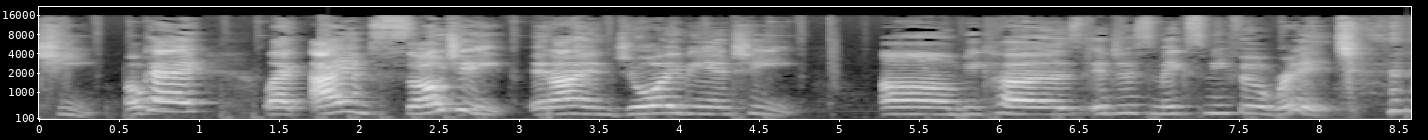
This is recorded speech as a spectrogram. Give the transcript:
cheap, okay? Like, I am so cheap and I enjoy being cheap um because it just makes me feel rich.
